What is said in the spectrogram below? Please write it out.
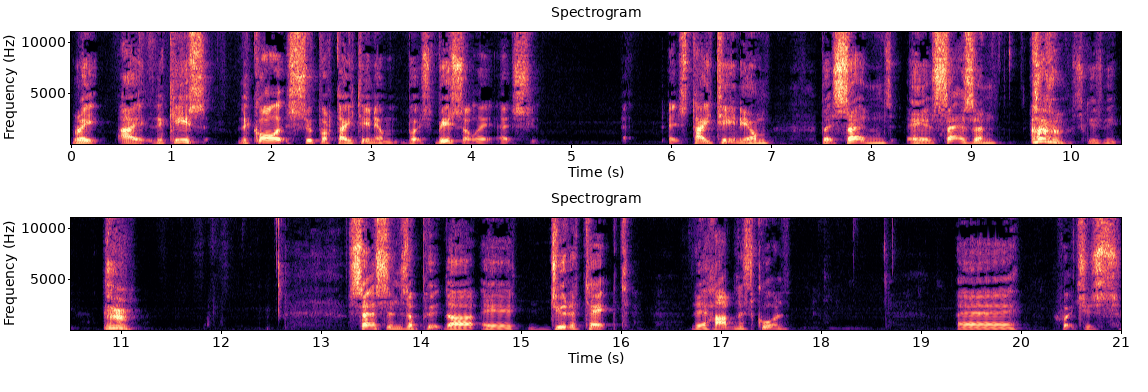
Right, aye, the case, they call it super titanium, but it's basically, it's it's titanium, but citizens, uh, citizen, excuse me, citizens have put the uh, Duratect, the hardness coating, uh, which is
